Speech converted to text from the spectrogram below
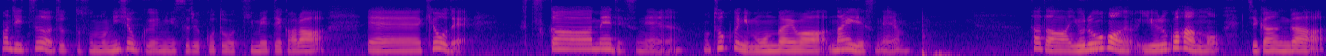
まあ、実はちょっとその2食にすることを決めてから、えー、今日で2日目ですね。特に問題はないですね。ただ夜ご飯夜ご飯の時間が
